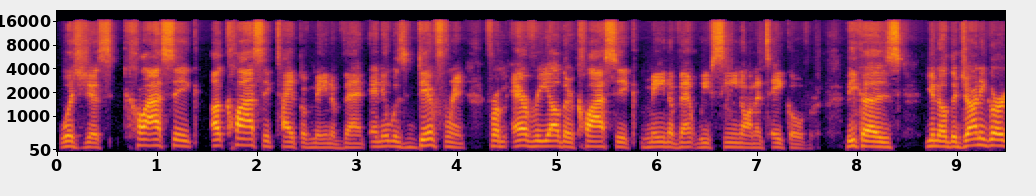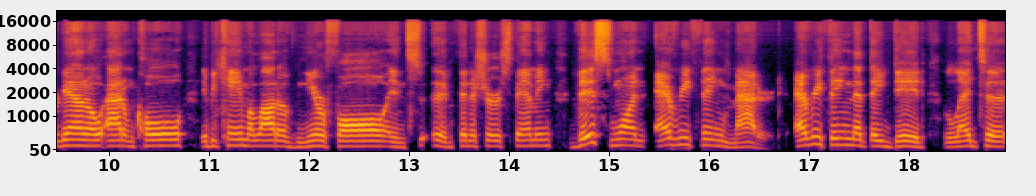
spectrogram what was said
was just classic, a classic type of main event, and it was different from every other classic main event we've seen on a takeover. Because you know the Johnny Gargano, Adam Cole, it became a lot of near fall and, and finisher spamming. This one, everything mattered. Everything that they did led to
